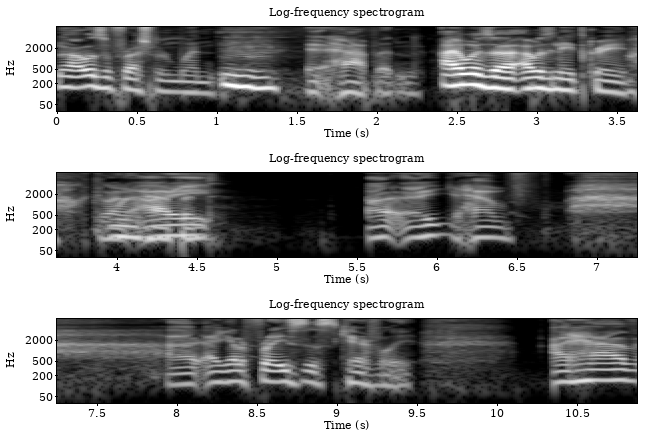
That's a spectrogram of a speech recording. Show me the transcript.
No, I was a freshman when Mhm. it happened. I was. Uh, I was in eighth grade God, when it I, happened. I, I have. I, I gotta phrase this carefully. I have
